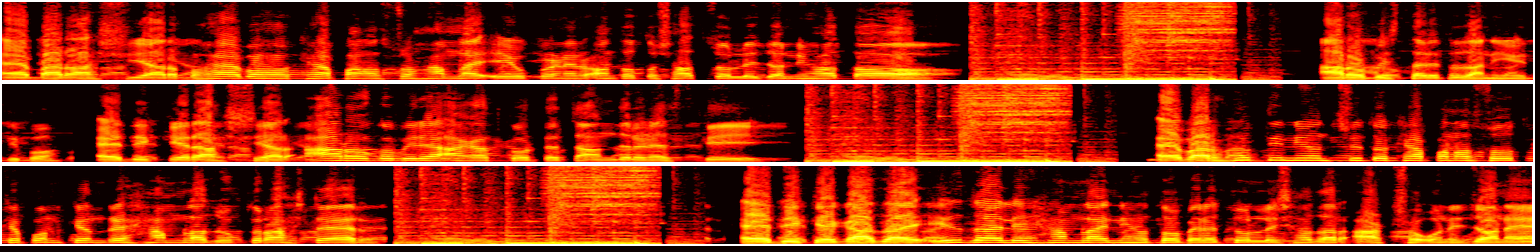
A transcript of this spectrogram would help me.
এবার রাশিয়ার ভয়াবহ ক্ষেপণাস্ত্র হামলায় ইউক্রেনের অন্তত সাতচল্লিশ জন নিহত। আরও বিস্তারিত জানিয়ে দিব। এদিকে রাশিয়ার আরও গভীরে আঘাত করতে চান জেলেনস্কি। এবার হুতি নিয়ন্ত্রিত ক্ষেপণাস্ত্র উৎক্ষেপণ কেন্দ্রে হামলা যুক্তরাষ্ট্রের। এদিকে গাজায় ইসরায়েলি হামলায় নিহত বেড়ে চল্লিশ হাজার আটশো উনিশ জনে।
